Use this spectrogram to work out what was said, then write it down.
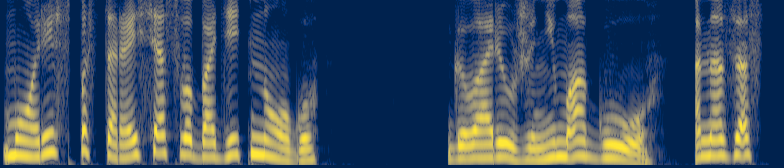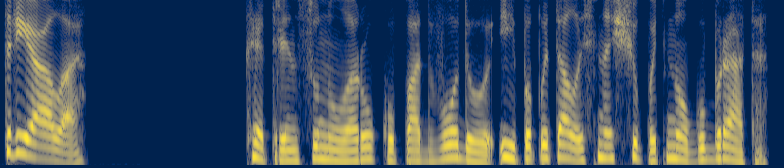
«Морис, постарайся освободить ногу». «Говорю же, не могу. Она застряла», Кэтрин сунула руку под воду и попыталась нащупать ногу брата.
